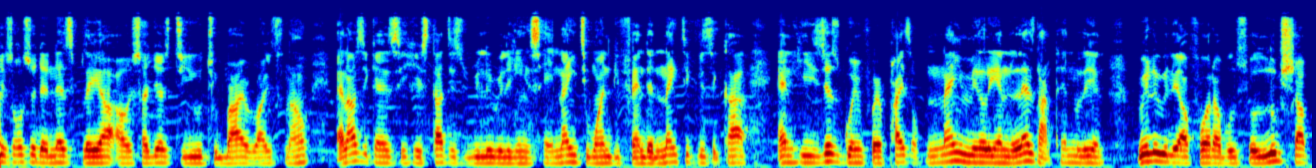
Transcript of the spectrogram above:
is also the next player I would suggest to you to buy right now. And as you can see, his stat is really, really insane 91 defender, 90 physical, and he's just going for a price of 9 million, less than 10 million. Really, really affordable. So look sharp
